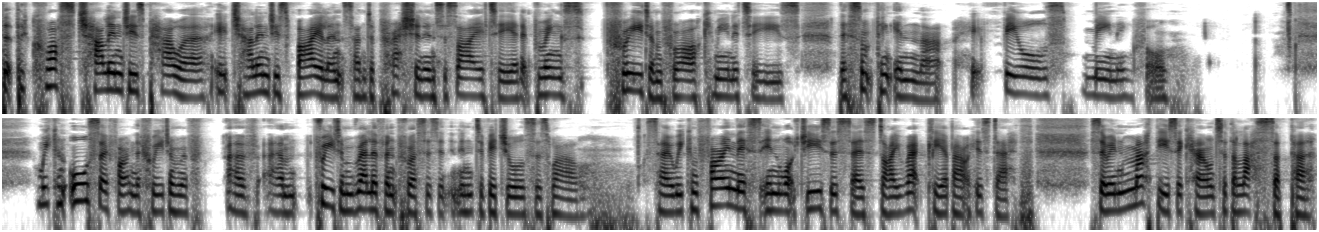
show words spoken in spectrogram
That the cross challenges power, it challenges violence and oppression in society, and it brings freedom for our communities. There's something in that. It feels meaningful. We can also find the freedom of, of um, freedom relevant for us as individuals as well. So we can find this in what Jesus says directly about his death. So in Matthew's account of the Last Supper,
